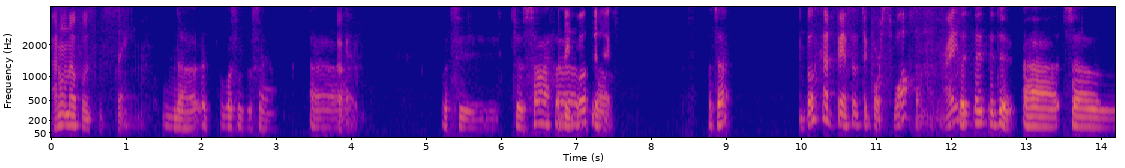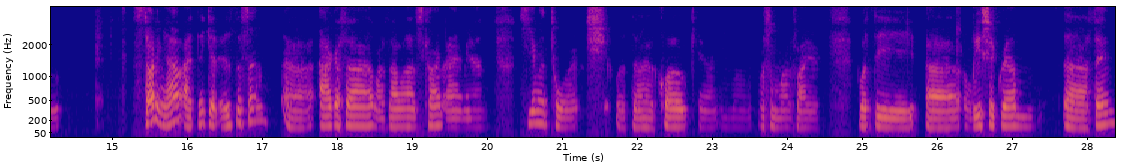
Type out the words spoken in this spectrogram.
I don't know if it was the same. No, it wasn't the same. Uh, Okay, Let's see. But they both no, What's that? they both had Fantastic Four swaps on them, right? They, they, they do. Uh, so starting out, I think it is the same. Uh, Agatha, Marvella, Scar, and Iron Man, Human Torch with the cloak and motion modifier, with the uh, Alicia Grimm uh, thing,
